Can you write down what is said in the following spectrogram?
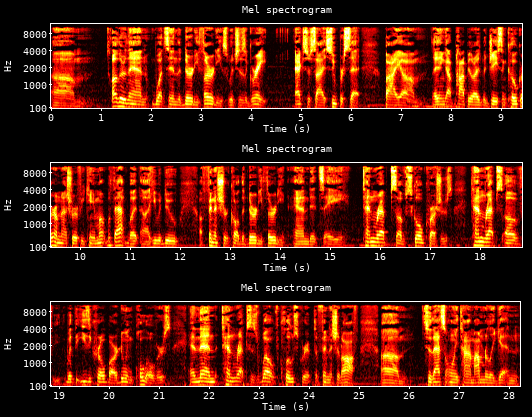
um, other than what's in the Dirty 30s, which is a great exercise superset by um, I think got popularized by Jason Coker. I'm not sure if he came up with that, but uh, he would do a finisher called the Dirty 30, and it's a 10 reps of skull crushers, 10 reps of with the EZ curl bar doing pullovers, and then 10 reps as well of close grip to finish it off. Um, so that's the only time I'm really getting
